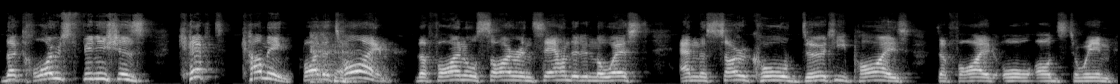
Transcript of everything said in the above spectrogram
the close finishes kept coming by the time the final siren sounded in the West and the so called dirty pies defied all odds to win.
